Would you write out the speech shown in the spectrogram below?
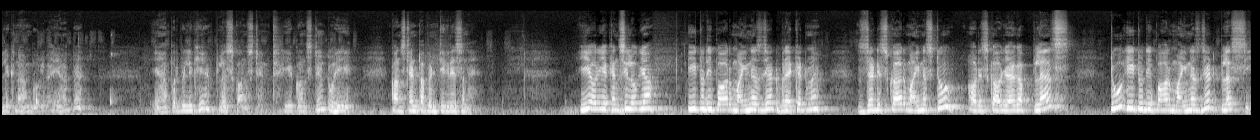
लिखना हम भूल गए यहाँ पे यहाँ पर भी लिखिए प्लस कांस्टेंट ये कांस्टेंट वही कांस्टेंट ऑफ इंटीग्रेशन है ये और ये कैंसिल हो गया e to the power minus Z bracket में जेड स्क्वायर माइनस टू और इसका हो जाएगा plus two E to the power minus Z plus C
